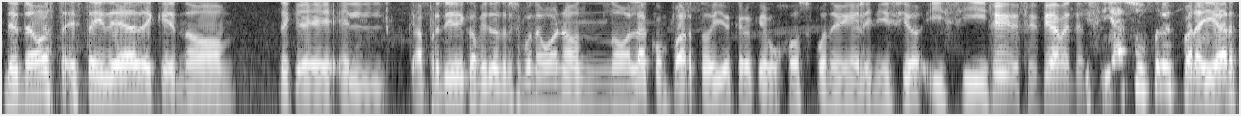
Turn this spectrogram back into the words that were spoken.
de nuevo esta, esta idea de que no, de que el, a partir del capítulo 3 se pone bueno, no la comparto, yo creo que el juego se pone bien al inicio, y si, Sí, definitivamente. y si ya sufres para llegar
